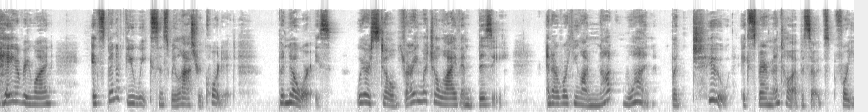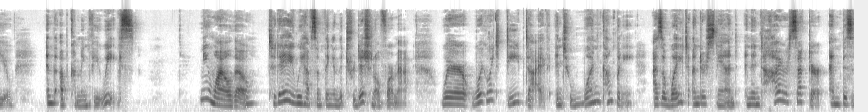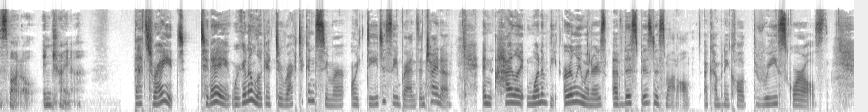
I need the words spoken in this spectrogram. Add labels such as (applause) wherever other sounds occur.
Hey everyone! It's been a few weeks since we last recorded, but no worries. We are still very much alive and busy and are working on not one, but two experimental episodes for you in the upcoming few weeks. Meanwhile, though, today we have something in the traditional format where we're going to deep dive into one company as a way to understand an entire sector and business model in China. That's right. Today, we're going to look at direct to consumer or D2C brands in China and highlight one of the early winners of this business model, a company called Three Squirrels.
